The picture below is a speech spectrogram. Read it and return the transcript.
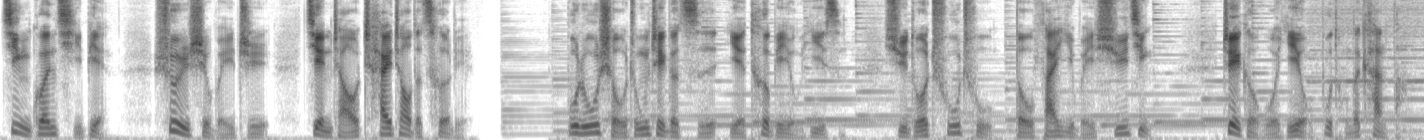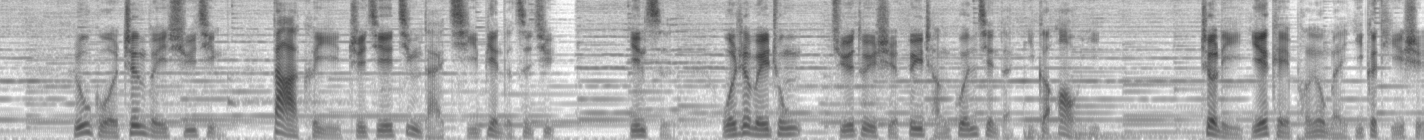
静观其变，顺势为之，见招拆招的策略？不如守中这个词也特别有意思，许多出处都翻译为虚静，这个我也有不同的看法。如果真为虚静，大可以直接静待其变的字句。因此，我认为中绝对是非常关键的一个奥义。这里也给朋友们一个提示：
